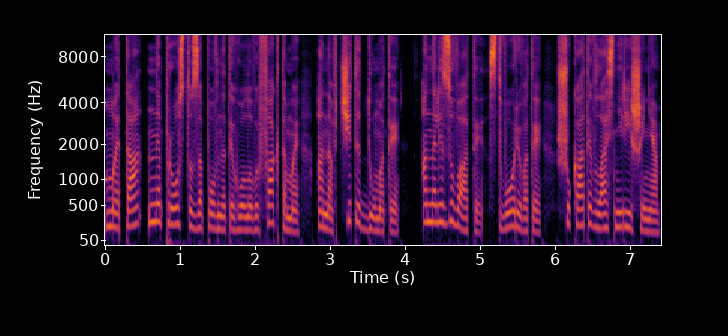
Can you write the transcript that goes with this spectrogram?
Мета – не просто заповнити голови фактами, а навчити думати, аналізувати, створювати, шукати власні рішення.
